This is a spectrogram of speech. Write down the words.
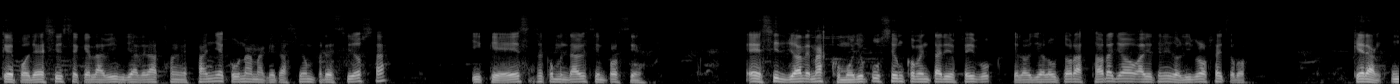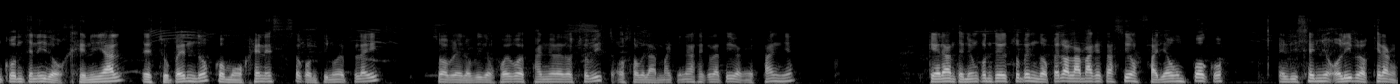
que podría decirse que es la Biblia del Astro en España, con una maquetación preciosa y que es recomendable 100%. Es decir, yo además, como yo puse un comentario en Facebook, que lo dio el autor, hasta ahora yo había tenido libros retro que eran un contenido genial, estupendo, como Genesis o Continue Play, sobre los videojuegos españoles de 8 bits o sobre las máquinas recreativas en España, que eran, tenían un contenido estupendo, pero la maquetación fallaba un poco, el diseño o libros que eran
